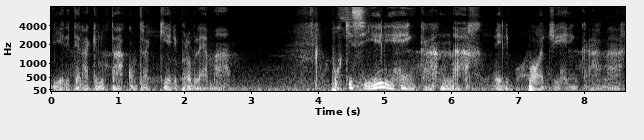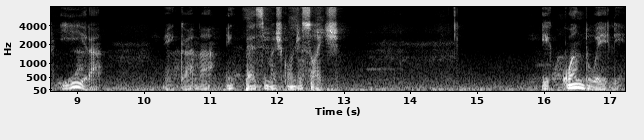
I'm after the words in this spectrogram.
E ele terá que lutar contra aquele problema. Porque se ele reencarnar, ele pode reencarnar e irá reencarnar em péssimas condições. E quando ele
